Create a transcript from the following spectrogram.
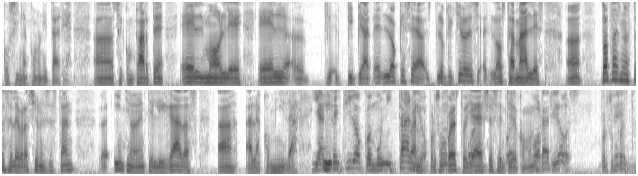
cocina comunitaria. Ah, se comparte el mole, el uh, lo que sea, lo que quiero decir, los tamales, ah, todas nuestras celebraciones están eh, íntimamente ligadas a, a, la comida. Y al sentido comunitario. por supuesto, ya ese sentido comunitario. Por Dios. Por supuesto.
